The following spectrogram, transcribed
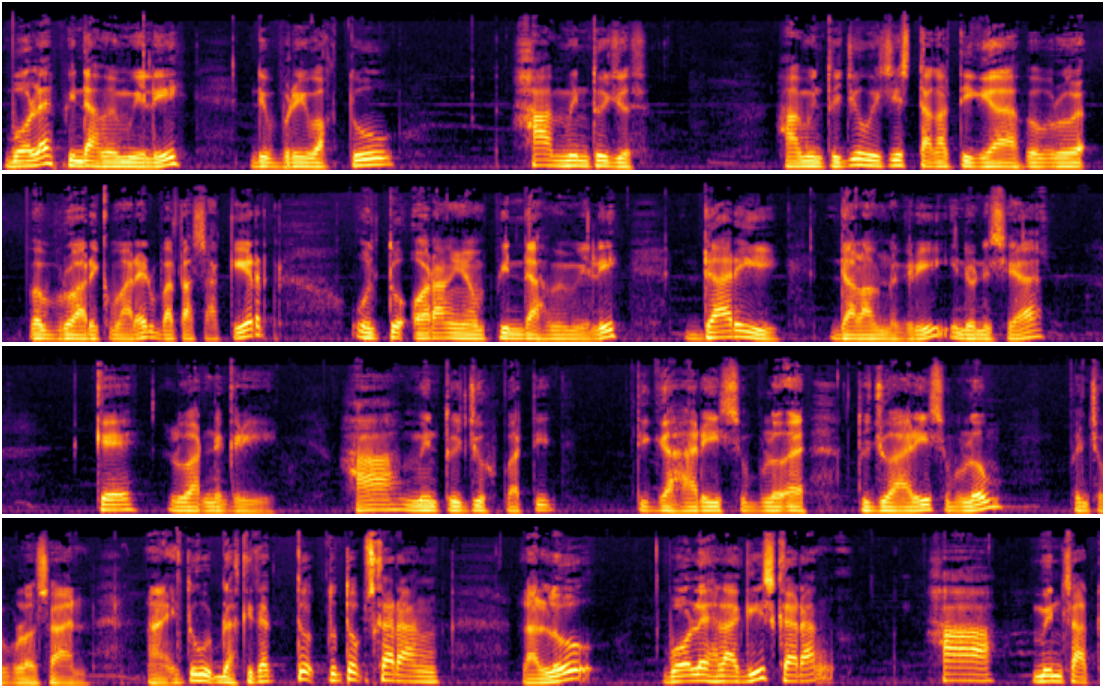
boleh pindah memilih diberi waktu H-7. H-7 which is tanggal 3 Februari, Februari kemarin batas akhir untuk orang yang pindah memilih dari dalam negeri Indonesia ke luar negeri. H-7 berarti tiga hari sebelum eh tujuh hari sebelum pencoblosan. Nah itu udah kita tutup, tutup sekarang. Lalu boleh lagi sekarang H-1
